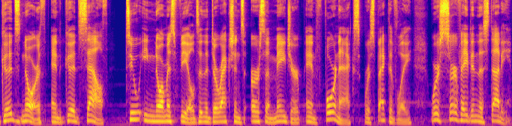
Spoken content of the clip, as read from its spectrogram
GOODS North and GOODS South, two enormous fields in the directions Ursa Major and Fornax, respectively, were surveyed in the study.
